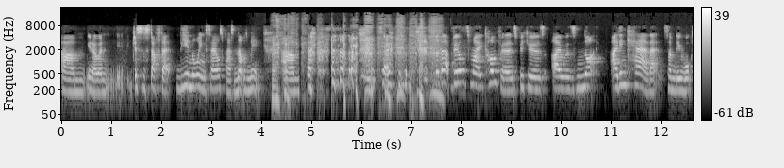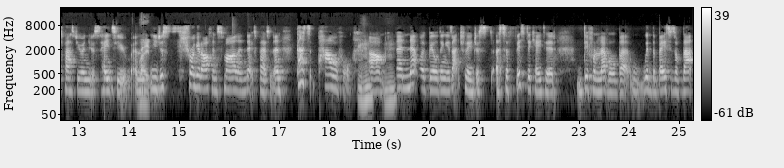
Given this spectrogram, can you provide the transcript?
um, you know, and just the stuff that the annoying salesperson, that was me. Um, so, but that built my confidence because I was not I didn't care that somebody walks past you and just hates you, and right. you just shrug it off and smile and next person, and that's powerful. Mm-hmm, um, mm-hmm. Then network building is actually just a sophisticated, different level, but with the basis of that,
